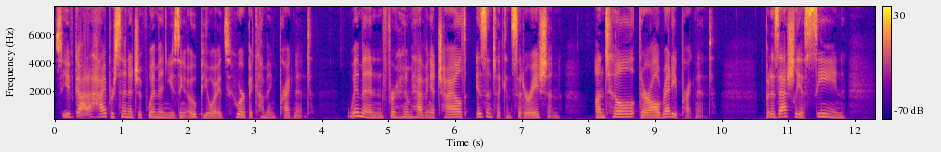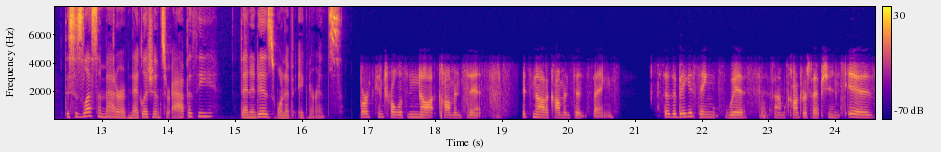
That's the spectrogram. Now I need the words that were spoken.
So you've got a high percentage of women using opioids who are becoming pregnant. Women for whom having a child isn't a consideration until they're already pregnant. But as Ashley has seen, this is less a matter of negligence or apathy than it is one of ignorance. Birth control is not common sense. It's not a common sense thing. So the biggest thing with um, contraception is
